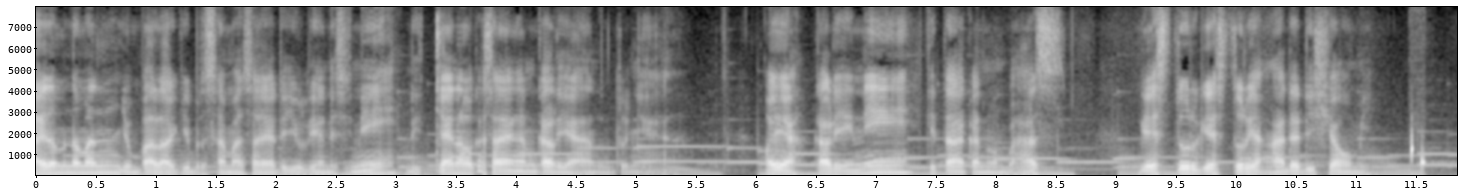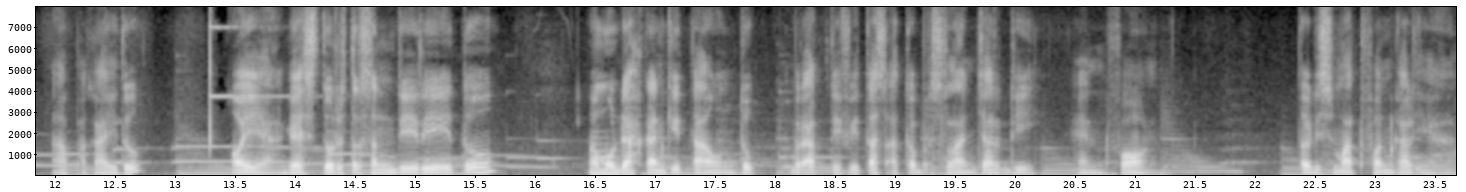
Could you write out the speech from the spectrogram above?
Hai teman-teman, jumpa lagi bersama saya di Yulian di sini di channel kesayangan kalian tentunya. Oh ya, kali ini kita akan membahas gestur-gestur yang ada di Xiaomi. Apakah itu? Oh iya, gestur tersendiri itu memudahkan kita untuk beraktivitas atau berselancar di handphone atau di smartphone kalian.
